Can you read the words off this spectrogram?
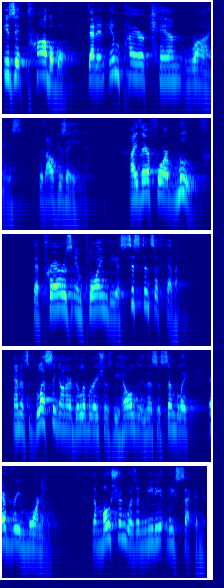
is it probable that an empire can rise without his aid. I therefore move that prayers employing the assistance of heaven and its blessing on our deliberations be held in this assembly every morning. The motion was immediately seconded.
